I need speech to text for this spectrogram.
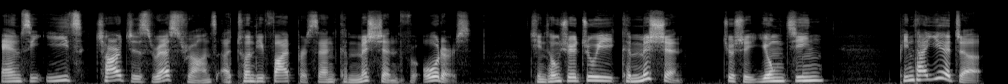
，AMC Eats charges restaurants a twenty-five percent commission for orders。请同学注意，commission 就是佣金，平台业者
